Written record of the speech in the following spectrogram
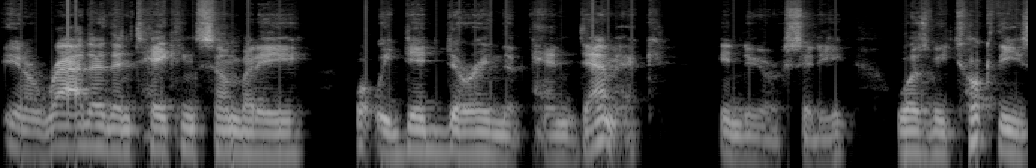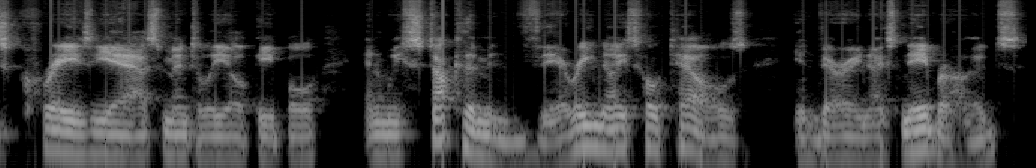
you know rather than taking somebody what we did during the pandemic in new york city was we took these crazy ass mentally ill people and we stuck them in very nice hotels in very nice neighborhoods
